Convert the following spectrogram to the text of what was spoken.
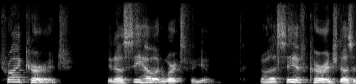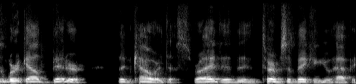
try courage, you know, see how it works for you. Uh, see if courage doesn't work out better than cowardice, right? In, in terms of making you happy.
